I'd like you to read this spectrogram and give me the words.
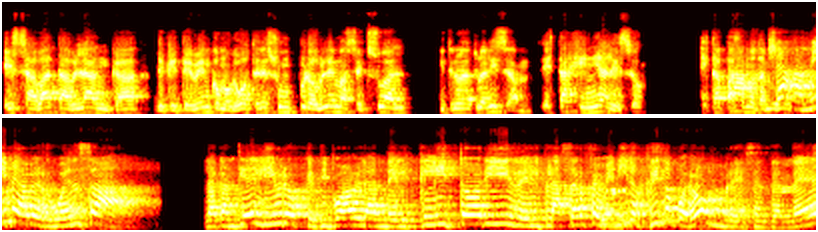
esa bata blanca de que te ven como que vos tenés un problema sexual y te lo naturalizan. Está genial eso. Está pasando ah, también. Ya, a mí me da vergüenza la cantidad de libros que tipo hablan del clítoris, del placer femenino, escrito por hombres, ¿entendés?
